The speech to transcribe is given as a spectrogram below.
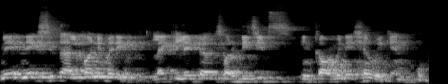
Next is the alphanumeric, like letters or digits in combination we can put.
